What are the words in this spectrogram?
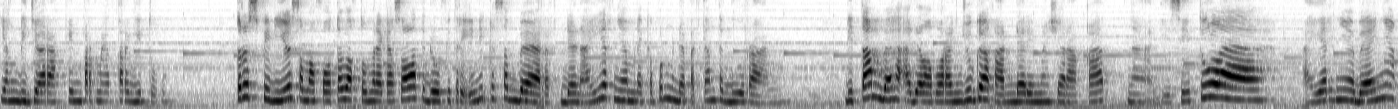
yang dijarakin per meter gitu terus video sama foto waktu mereka sholat idul fitri ini kesebar dan akhirnya mereka pun mendapatkan teguran ditambah ada laporan juga kan dari masyarakat nah di situlah akhirnya banyak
